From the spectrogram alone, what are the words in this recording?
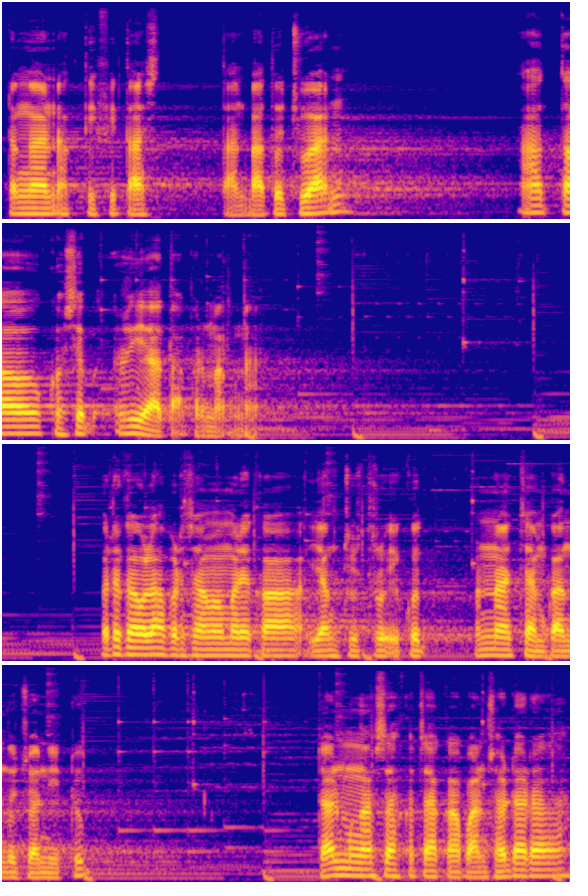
dengan aktivitas tanpa tujuan atau gosip ria tak bermakna. Bergaulah bersama mereka yang justru ikut menajamkan tujuan hidup dan mengasah kecakapan saudara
